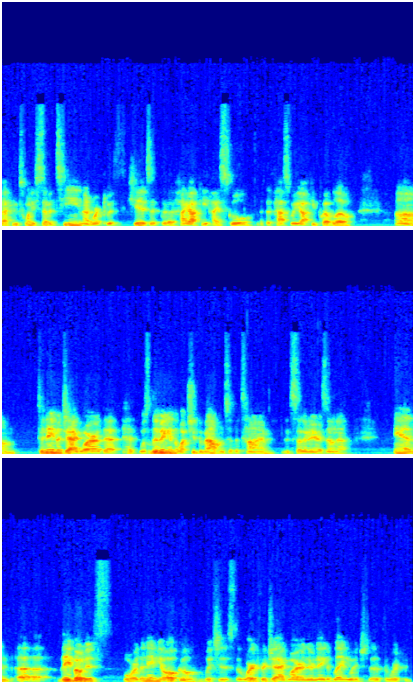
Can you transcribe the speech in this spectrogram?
back in 2017, I worked with kids at the Hiaki High School at the Pascua Yaqui Pueblo um, to name a jaguar that had, was living in the Huachuca Mountains at the time in southern Arizona. And uh, they voted for the name Yo'oko, which is the word for jaguar in their native language, the, the word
